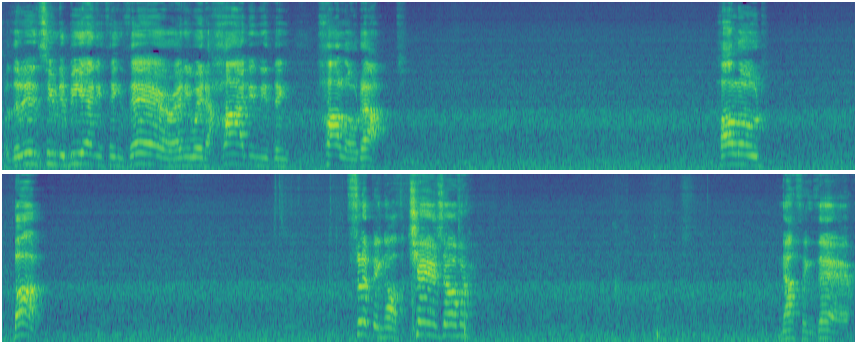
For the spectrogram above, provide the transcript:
But there didn't seem to be anything there or any way to hide anything hollowed out. Hollowed bottom. Flipping all the chairs over. Nothing there.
